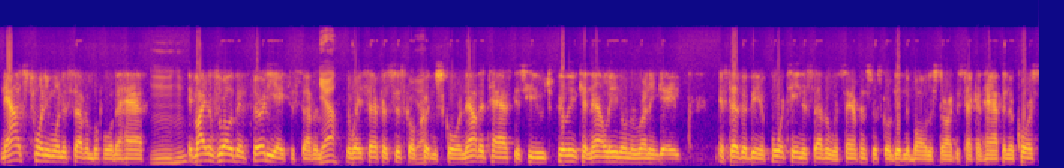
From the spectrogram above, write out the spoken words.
Now it's 21 to 7 before the half. Mm-hmm. It might as well have been 38 to 7. Yeah. The way San Francisco Yeah. couldn't score. Now the task is huge. Philly can now lean on the running game instead of it being 14 to 7 with San Francisco getting the ball to start the second half. And of course,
